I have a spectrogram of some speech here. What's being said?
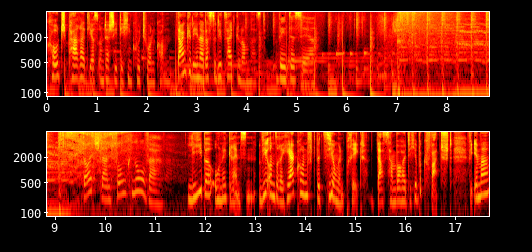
coacht Paare, die aus unterschiedlichen Kulturen kommen. Danke, Lena, dass du dir Zeit genommen hast. Bitte sehr. Deutschlandfunk Nova Liebe ohne Grenzen. Wie unsere Herkunft Beziehungen prägt. Das haben wir heute hier bequatscht. Wie immer,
